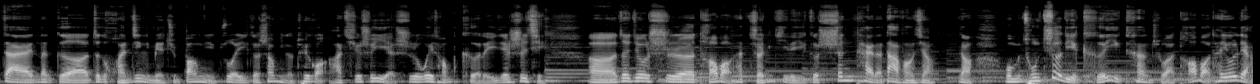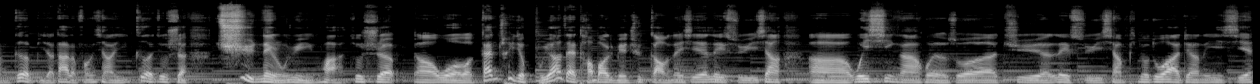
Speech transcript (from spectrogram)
在那个这个环境里面去帮你做一个商品的推广啊，其实也是未尝不可的一件事情。呃，这就是淘宝它整体的一个生态的大方向。那我们从这里可以看出啊，淘宝它有两个比较大的方向，一个就是去内容运营化，就是呃，我干脆就不要在淘宝里面去搞那些类似于像呃微信啊，或者说去类似于像拼多多啊这样的一些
